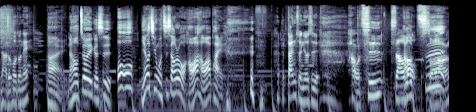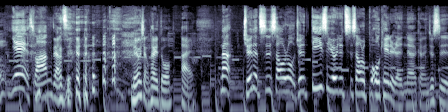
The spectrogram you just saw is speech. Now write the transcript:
なるほど呢。哎，然后最后一个是，哦哦，你要请我吃烧肉？好啊好啊，派。 单纯就是好吃烧肉，爽耶，yeah, 爽这样子，没有想太多。哎，那觉得吃烧肉，觉得第一次约会就吃烧肉不 OK 的人呢，可能就是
